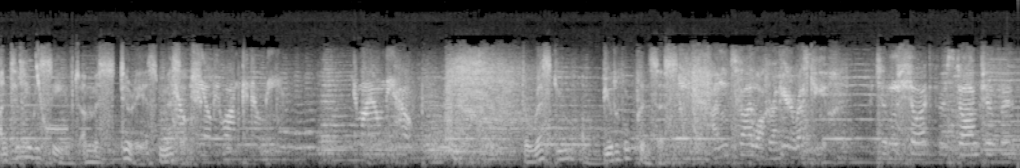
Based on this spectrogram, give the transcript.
until he received a mysterious message. Help message me, Obi-Wan Kenobi. You're my only hope. to rescue a beautiful princess I'm Luke Skywalker. I'm here to rescue you. Too short for a stormtrooper.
